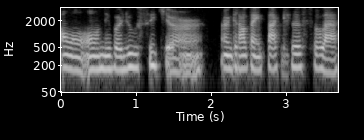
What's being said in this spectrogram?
on, évolue aussi qui a un, un grand impact sur la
